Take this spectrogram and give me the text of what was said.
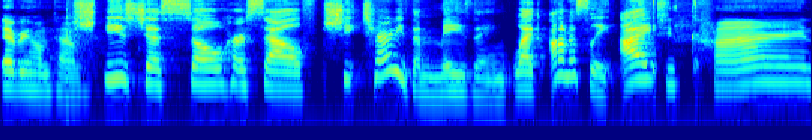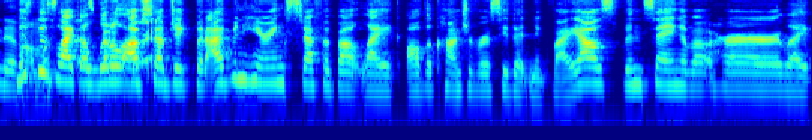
every hometown. She's just so herself. She Charity's amazing. Like honestly, I she's kind of this is like a little off subject, but I've been hearing stuff about like all the controversy that Nick Viall's been saying about her. Like,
